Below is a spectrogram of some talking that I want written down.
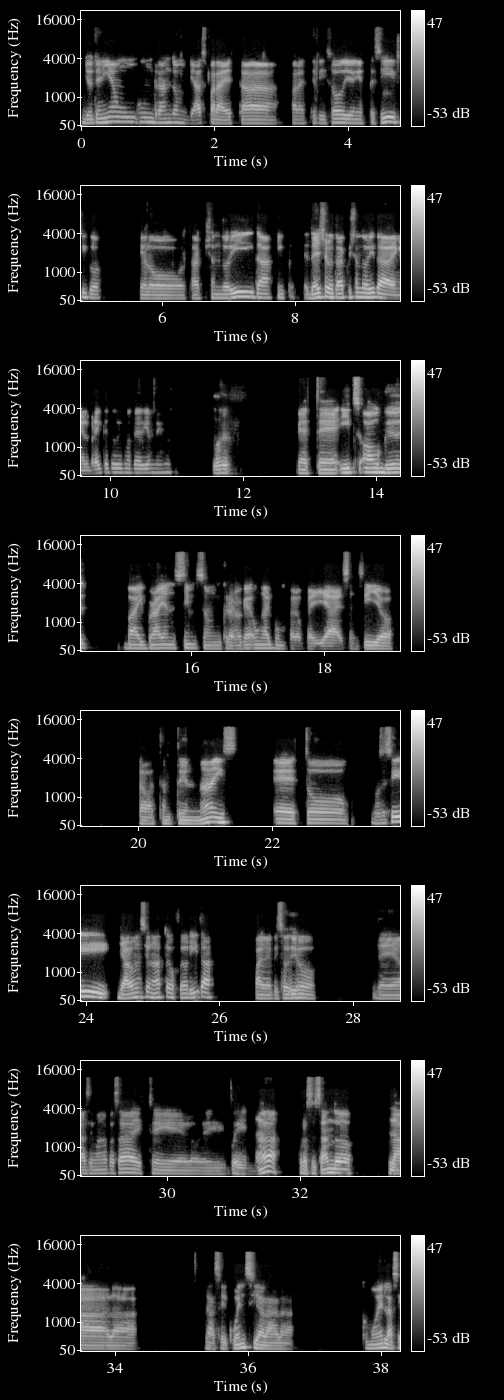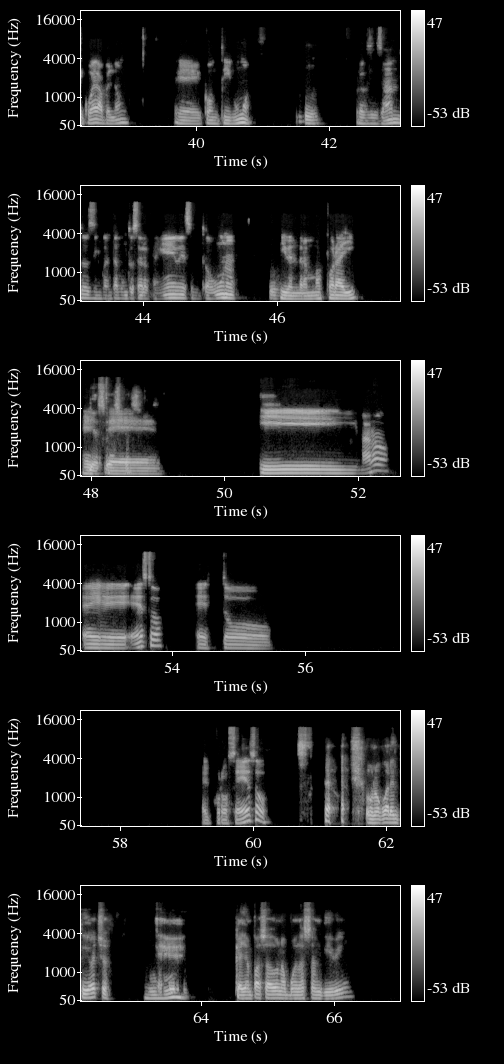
yo tenía un, un random jazz para esta, para este episodio en específico, que lo estaba escuchando ahorita. De hecho, lo estaba escuchando ahorita en el break que tuvimos de 10 minutos. ok. Este, It's All Good by Brian Simpson, creo que es un álbum, pero pues ya, el sencillo está bastante nice. Esto, no sé si ya lo mencionaste o fue ahorita para el episodio de la semana pasada, este, lo de, pues nada, procesando la, la, la secuencia, la, la, ¿cómo es? La secuela, perdón, eh, continúa procesando 50.0 FM, 101 mm. y vendrán más por ahí. Yes, yes, yes. Este, y, mano, eh, eso, esto, el proceso, 1.48. boom, Eh, que hayan pasado una buena Thanksgiving,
